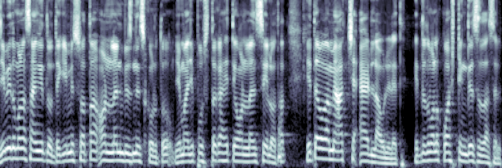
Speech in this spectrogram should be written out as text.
जे मी तुम्हाला सांगितलं होतं की मी स्वतः ऑनलाईन बिझनेस करतो जे माझे पुस्तकं आहेत ते ऑनलाईन सेल होतात. इथं बघा मी आजच्या ॲड लावलेले आहेत. इथं तुम्हाला कॉस्टिंग दिसत असेल.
